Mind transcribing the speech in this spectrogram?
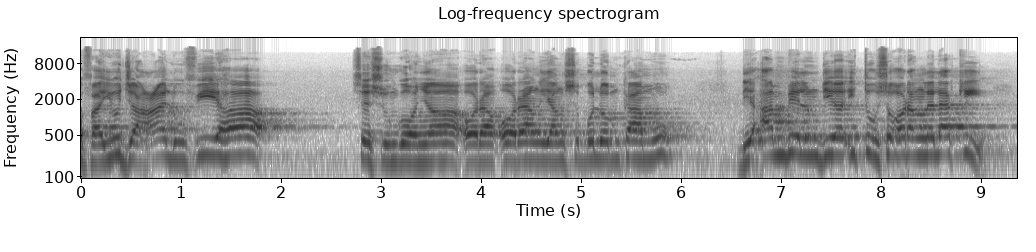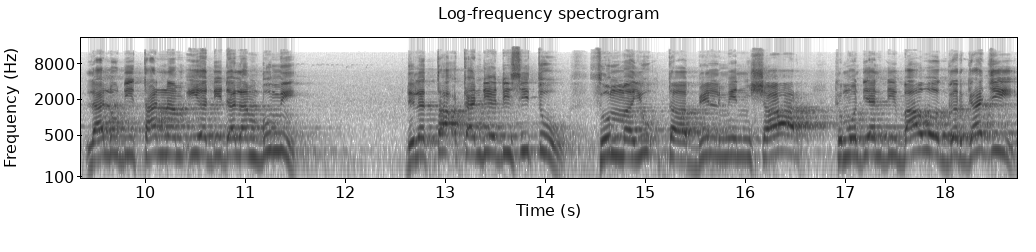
fayuj'alu fiha sesungguhnya orang-orang yang sebelum kamu diambil dia itu seorang lelaki lalu ditanam ia di dalam bumi diletakkan dia di situ thumma yu'ta bil minshar kemudian dibawa gergaji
